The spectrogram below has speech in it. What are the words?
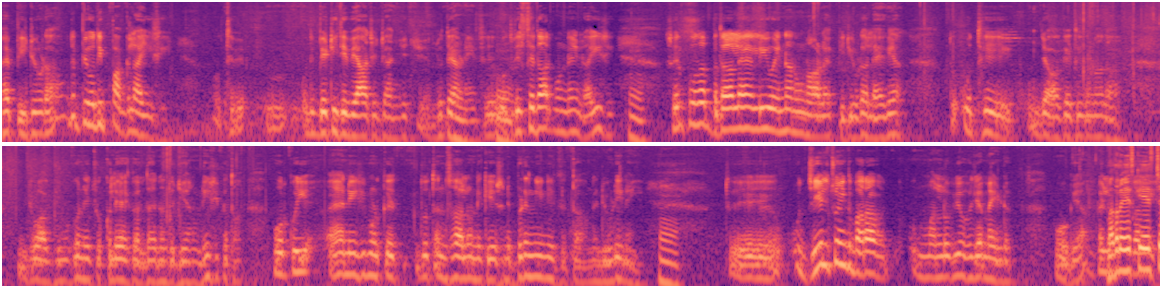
ਹੈਪੀ ਜੋੜਾ ਉਹਦੇ ਪਿਓ ਦੀ ਪੱਗ ਲਾਈ ਸੀ। ਉੱਥੇ ਉਹਦੀ ਬੇਟੀ ਦੇ ਵਿਆਹ 'ਚ ਜੰਜ 'ਚ ਲੁਧਿਆਣੇ ਤੇ ਉਹ ਰਿਸ਼ਤੇਦਾਰ ਮੁੰਡੇ ਨੇ ਲਾਈ ਸੀ। ਸਿਰਫ ਉਹਦਾ ਬਦਲਾ ਲੈਣ ਲਈ ਉਹ ਇਹਨਾਂ ਨੂੰ ਨਾਲ ਹੈਪੀ ਜੋੜਾ ਲੈ ਗਿਆ। ਤੇ ਉੱਥੇ ਜਾ ਕੇ ਤੇ ਉਹਨਾਂ ਦਾ ਜਵਾਬ ਜੂਕ ਉਹਨੇ ਚੁੱਕ ਲਿਆ ਇਹ ਗੱਲ ਦਾ ਇਹਨਾਂ ਦੂਜਿਆਂ ਨੂੰ ਨਹੀਂ ਸੀ ਪਤਾ। ਹੋਰ ਕੋਈ ਐ ਨਹੀਂ ਸੀ ਮੁੜ ਕੇ ਦੋ ਤਿੰਨ ਸਾਲ ਉਹਨੇ ਕੇਸ ਨਿਬੜਨ ਹੀ ਨਹੀਂ ਦਿੱਤਾ ਉਹਨੇ ਡਿਊਟੀ ਨਹੀਂ। ਹੂੰ। ਤੇ ਉਹ ਜੇਲ੍ਹ ਚੋਂ ਹੀ ਦੁਬਾਰਾ ਮੰਨ ਲਓ ਵੀ ਉਹ ਜਿਹਾ ਮਾਈਂਡ ਹੋ ਗਿਆ। ਮਤਲਬ ਇਸ ਕੇਸ 'ਚ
